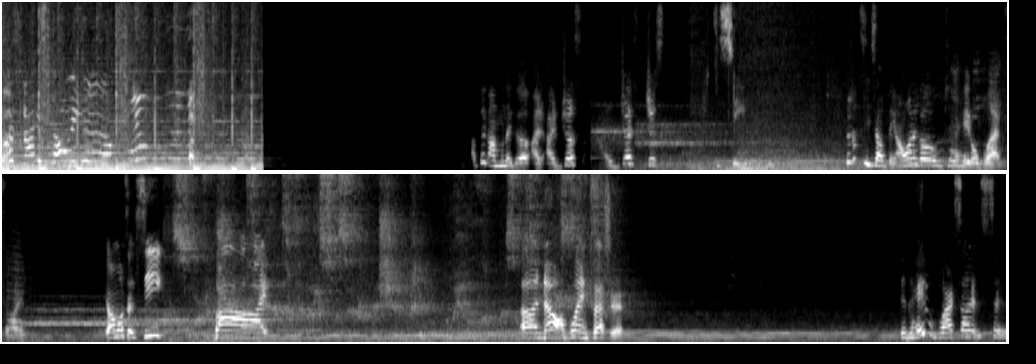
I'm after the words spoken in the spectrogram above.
Well, it's nice knowing you. I think I'm gonna go. I, I just, I just, just, just to see. Just to see something. I want to go to the Hadal Black side. You almost at sea. Bye. Uh, no, I'm playing Treasure. Did the Hadal black side say?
